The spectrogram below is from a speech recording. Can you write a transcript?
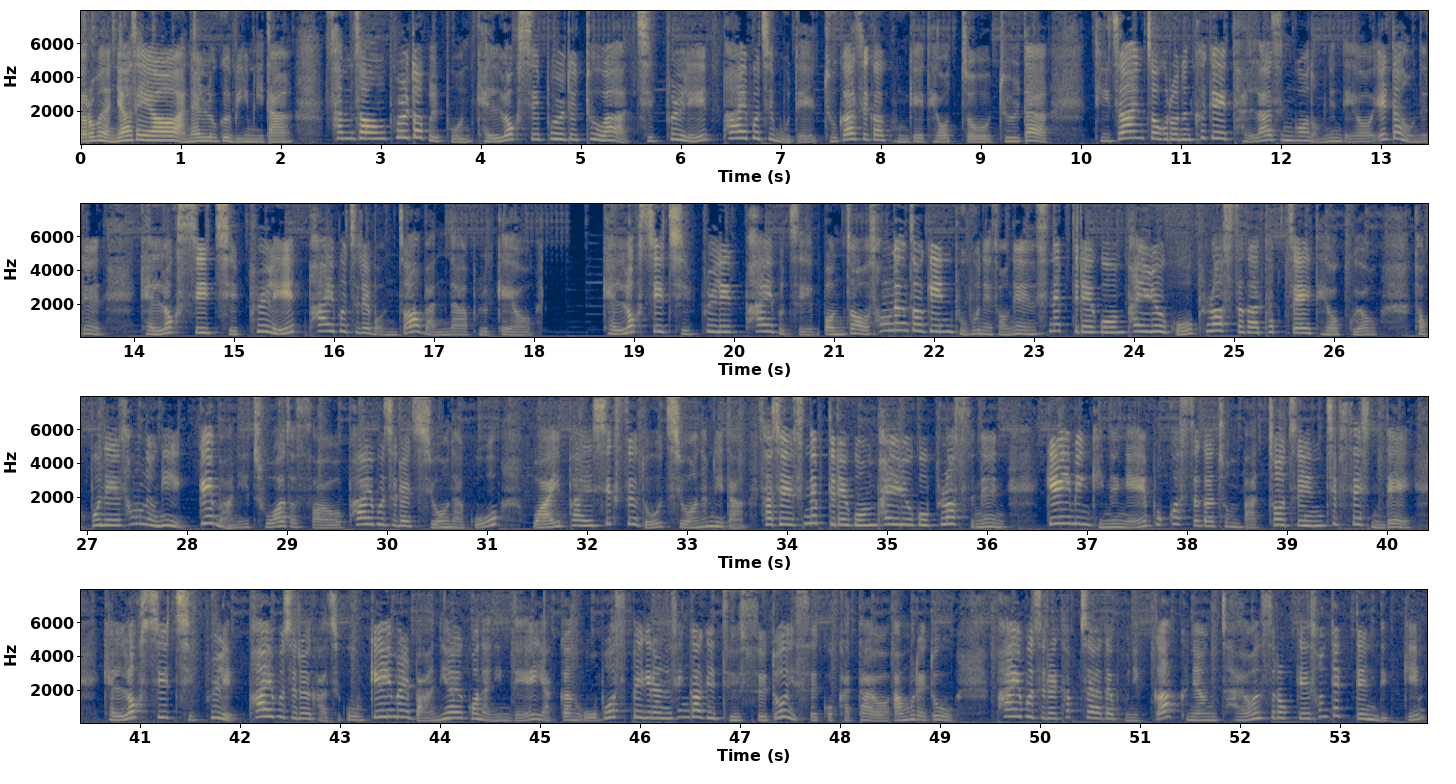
여러분 안녕하세요. 아날로그 미입니다. 삼성 폴더블 폰 갤럭시 폴드 2와 Z 플립 5G 모델 두 가지가 공개되었죠. 둘 다 디자인적으로는 크게 달라진 건 없는데요. 일단 오늘은 갤럭시 Z 플립 5G를 먼저 만나볼게요. 갤럭시 Z 플립 5G. 먼저 성능적인 부분에서는 스냅드래곤 865 플러스가 탑재되었고요. 덕분에 성능이 꽤 많이 좋아졌어요. 5G를 지원하고 와이파이 6도 지원합니다. 사실 스냅드래곤 865 플러스는 게이밍 기능에 포커스가 좀 맞춰진 칩셋인데 갤럭시 Z 플립 5G를 가지고 게임을 많이 할 건 아닌데 약간 오버스펙이라는 생각이 들 수도 있을 것 같아요. 아무래도 5G를 탑재하다 보니까 그냥 자연스럽게 선택된 느낌?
